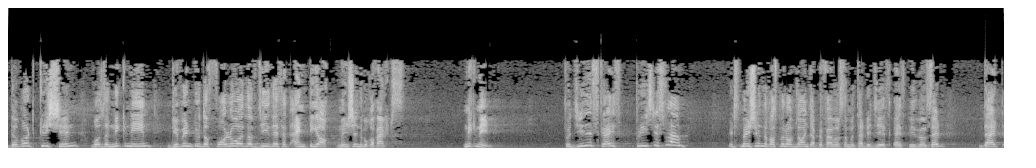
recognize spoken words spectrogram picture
The word Christian was a nickname given to the followers of Jesus at Antioch, mentioned in the book of Acts. Nickname. So Jesus Christ preached Islam. It's mentioned in the Gospel of John, chapter 5, verse number 30. Jesus Christ, peace be said that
